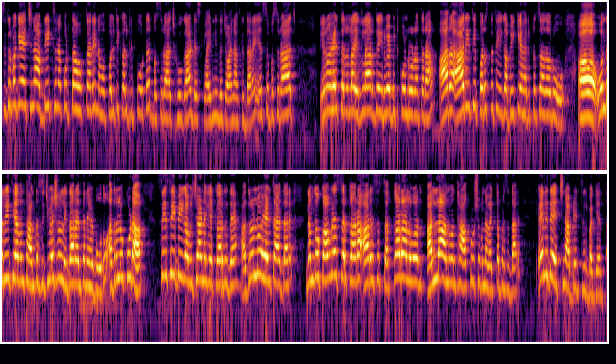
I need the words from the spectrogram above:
Yes, ಇದ್ರ ಬಗ್ಗೆ ಹೆಚ್ಚಿನ ಅಪ್ಡೇಟ್ಸ್ ಅನ್ನ ಕೊಡ್ತಾ ಹೋಗ್ತಾರೆ ನಮ್ಮ ಪೊಲಿಟಿಕಲ್ ರಿಪೋರ್ಟರ್ ಬಸವರಾಜ್ ಹೋಗಾ. ಡೆಸ್ಕ್ ಲೈವ್ನಿಂದ ಜಾಯ್ನ್ ಆಗ್ತಿದ್ದಾರೆ. ಎಸ್ ಬಸವರಾಜ್ ಏನೋ ಹೇಳ್ತಾರಲ್ಲ ಇರ್ಲಾರ್ದೆ ಇರುವೆ ಬಿಟ್ಕೊಂಡ್ರು ಅನ್ನೋ ತರ ಆ ರೀತಿ ಪರಿಸ್ಥಿತಿ ಈಗ ಬಿ ಕೆ ಹರಿಪ್ರಸಾದ್ ಅವರು ಒಂದು ರೀತಿಯಾದಂತಹ ಅಂತ ಸಿಚುವೇಶನ್ ಇದ್ದಾರೆ ಅಂತಾನೆ ಹೇಳ್ಬಹುದು ಅದರಲ್ಲೂ ಕೂಡ ಸಿಸಿಬಿ ಈಗ ವಿಚಾರಣೆಗೆ ಕರೆದಿದೆ. ಅದರಲ್ಲೂ ಹೇಳ್ತಾ ಇದ್ದಾರೆ ನಮ್ದು ಕಾಂಗ್ರೆಸ್ ಸರ್ಕಾರ ಆರ್ ಎಸ್ ಎಸ್ ಸರ್ಕಾರ ಅಲ್ಲ ಅನ್ನುವಂತಹ ಆಕ್ರೋಶವನ್ನ ವ್ಯಕ್ತಪಡಿಸಿದ್ದಾರೆ. ಏನಿದೆ ಹೆಚ್ಚಿನ ಅಪ್ಡೇಟ್ಸ್ ಇದ್ರ ಬಗ್ಗೆ ಅಂತ?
